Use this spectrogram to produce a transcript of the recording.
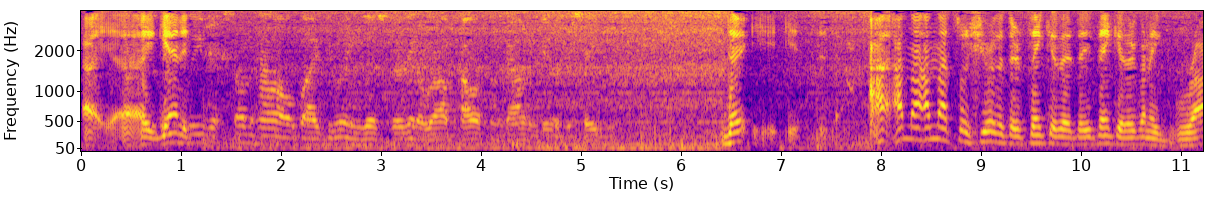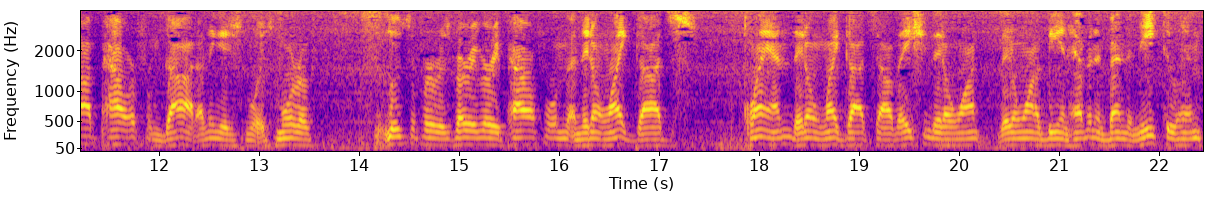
uh, uh, again, I believe that somehow by doing this, they're going to rob power from God and give it to Satan. They, I, am not. I'm not so sure that they're thinking that they think they're going to rob power from God. I think it's more, it's more of Lucifer is very, very powerful, and they don't like God's plan. They don't like God's salvation. They don't want they don't want to be in heaven and bend the knee to Him,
